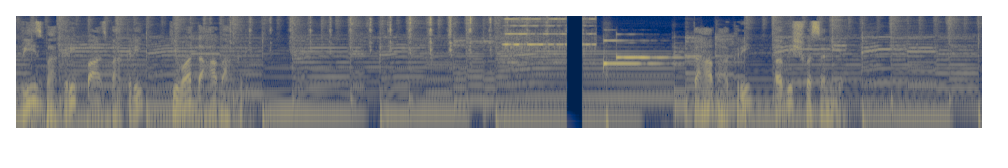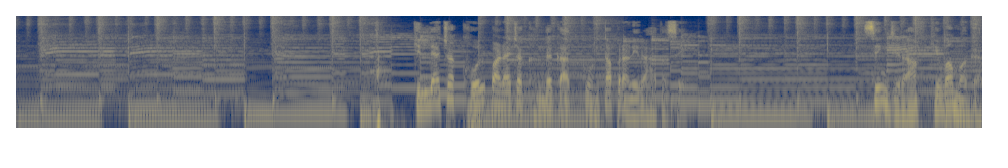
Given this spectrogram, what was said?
वीस भाकरी पाच भाकरी किंवा दहा भाकरी. दहा भाकरी अविश्वसनीय. किल्ल्याच्या खोल पाण्याच्या खंदकात कोणता प्राणी राहत असे? सिंग जिराफ किंवा मगर?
